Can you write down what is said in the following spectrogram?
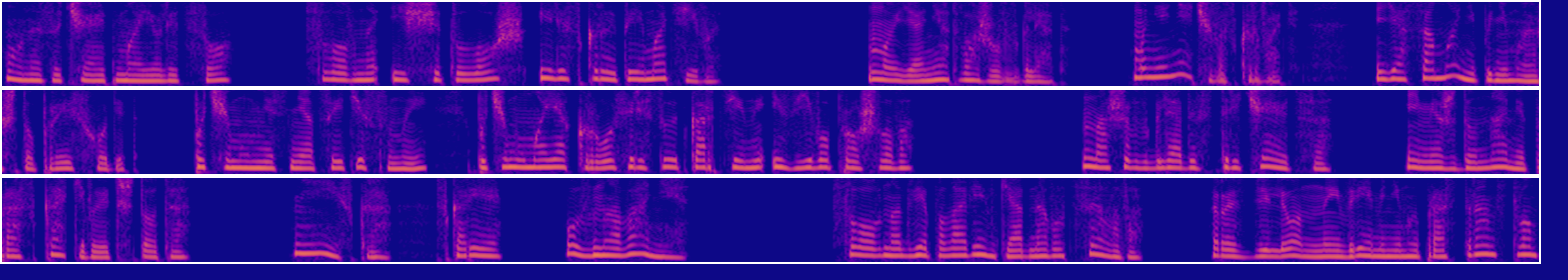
Он изучает мое лицо, словно ищет ложь или скрытые мотивы. Но я не отвожу взгляд. Мне нечего скрывать. Я сама не понимаю, что происходит. Почему мне снятся эти сны? Почему моя кровь рисует картины из его прошлого? Наши взгляды встречаются, и между нами проскакивает что-то. Не искра, скорее, узнавание. Словно две половинки одного целого, разделенные временем и пространством,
